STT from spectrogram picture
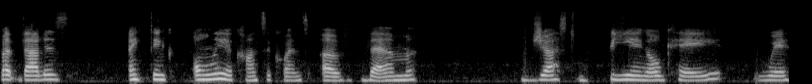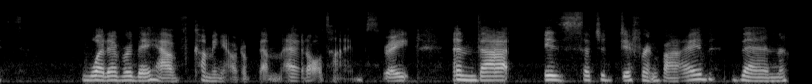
But that is, I think, only a consequence of them just being okay with whatever they have coming out of them at all times, right? And that is such a different vibe than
